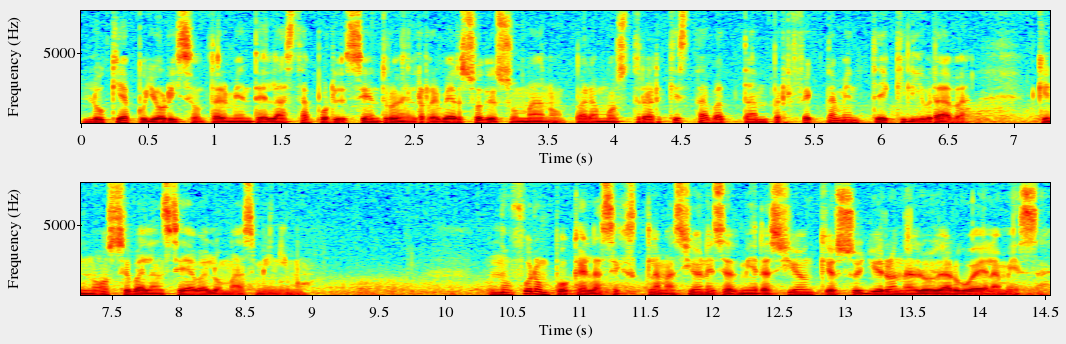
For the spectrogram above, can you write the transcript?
Loki apoyó horizontalmente el asta por el centro en el reverso de su mano para mostrar que estaba tan perfectamente equilibrada que no se balanceaba lo más mínimo. No fueron pocas las exclamaciones de admiración que se oyeron a lo largo de la mesa.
